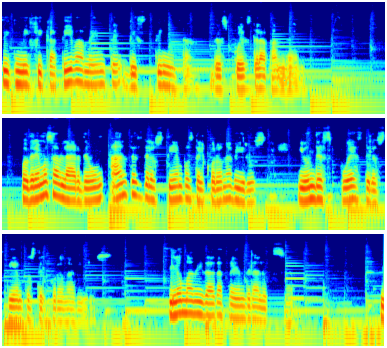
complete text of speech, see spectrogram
significativamente distinta después de la pandemia. Podremos hablar de un antes de los tiempos del coronavirus y un después de los tiempos del coronavirus. Si la humanidad aprende la lección, si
